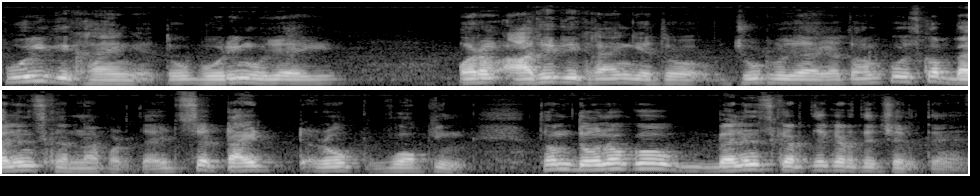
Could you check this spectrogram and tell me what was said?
पूरी दिखाएँगे तो बोरिंग हो जाएगी। और हम आधी दिखाएँगे तो झूठ हो जाएगा। तो हमको उसको बैलेंस करना पड़ता है। इट्स अ टाइट रोप वॉकिंग तो हम दोनों को बैलेंस करते करते चलते हैं।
